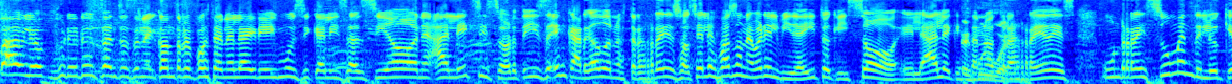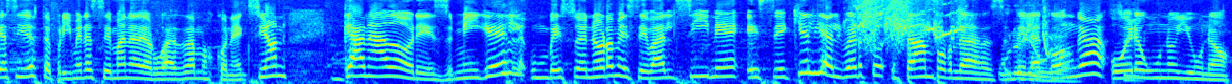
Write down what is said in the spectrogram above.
Pablo Pururú Sánchez en el control puesta en el aire y musicalización. Alexis Ortiz, encargado de nuestras redes sociales. Vayan a ver el videito que hizo el Ale, que Es está en muy nuestras bueno. redes. Un resumen de lo que ha sido esta primera semana de Guardamos Conexión. Ganadores. Miguel, un beso enorme, se va al cine. Ezequiel y Alberto estaban por las Uno de y la uno, conga o sí. era uno y uno.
